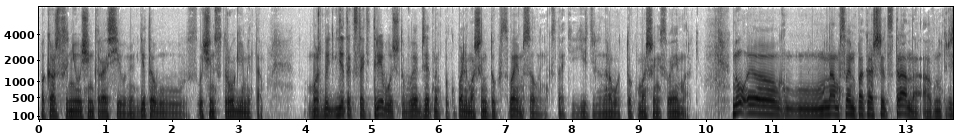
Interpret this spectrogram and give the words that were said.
покажутся не очень красивыми, где-то очень строгими там. Может быть, где-то, кстати, требуют, чтобы вы обязательно покупали машину только в своем салоне, кстати, ездили на работу только в машине своей марки. Ну, э, нам с вами покажется это странно, а внутри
